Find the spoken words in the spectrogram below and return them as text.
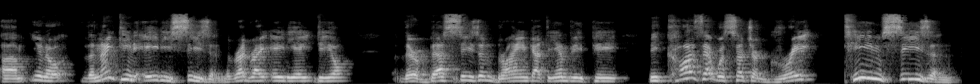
um, you know, the 1980 season, the Red Right 88 deal, their best season. Brian got the MVP because that was such a great team season.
